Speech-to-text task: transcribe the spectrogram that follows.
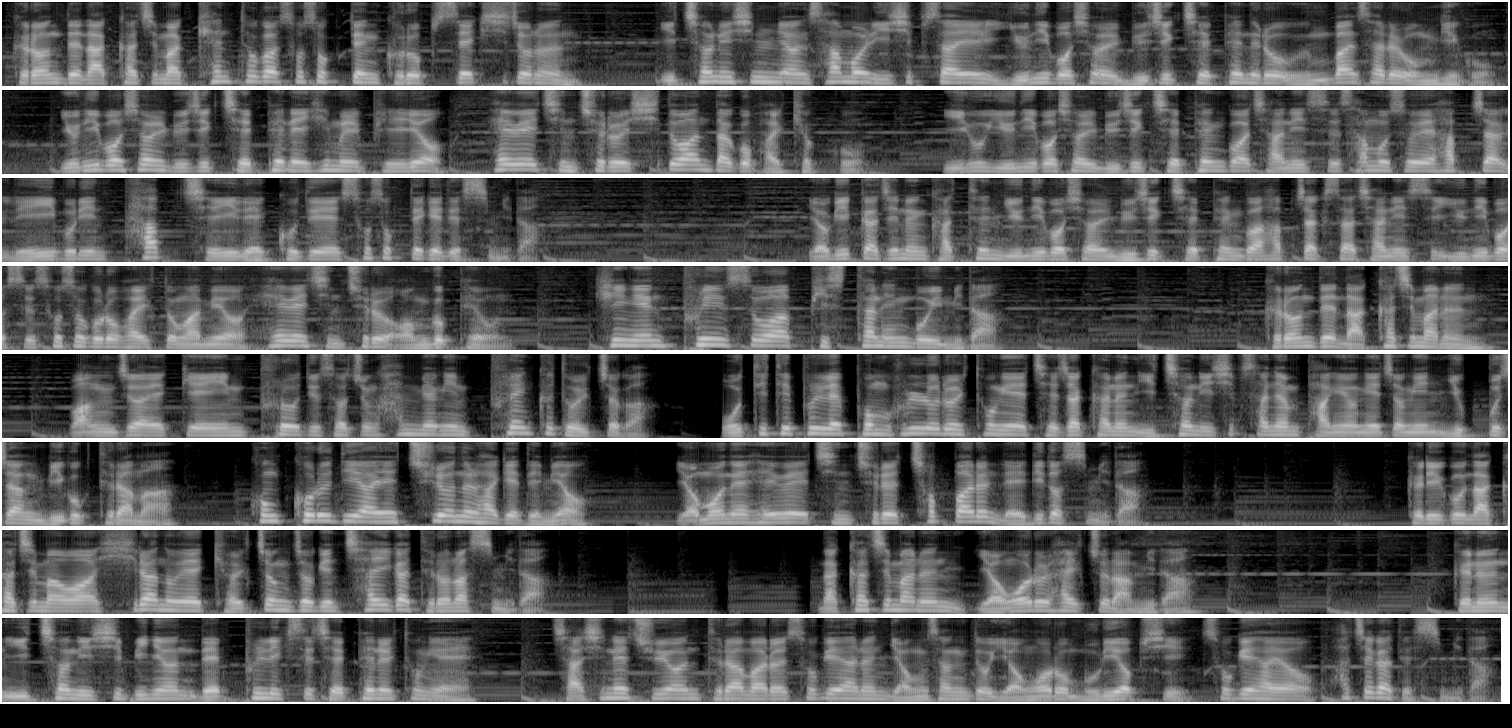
그런데 나카지마 켄토가 소속된 그룹 섹시존은 2020년 3월 24일 유니버셜 뮤직 재팬으로 음반사를 옮기고 유니버셜 뮤직 재팬의 힘을 빌려 해외 진출을 시도한다고 밝혔고 이후 유니버셜 뮤직 재팬과 자니스 사무소의 합작 레이블인 탑 J 레코드에 소속되게 됐습니다. 여기까지는 같은 유니버셜 뮤직 재팬과 합작사 자니스 유니버스 소속으로 활동하며 해외 진출을 언급해온 킹 앤 프린스와 비슷한 행보입니다. 그런데 나카지마는 왕좌의 게임 프로듀서 중 한 명인 프랭크 돌저가 OTT 플랫폼 훌루를 통해 제작하는 2024년 방영 예정인 6부작 미국 드라마 콩코르디아에 출연을 하게 되며 염원의 해외 진출에 첫 발을 내딛었습니다. 그리고 나카지마와 히라노의 결정적인 차이가 드러났습니다. 나카지마는 영어를 할 줄 압니다. 그는 2022년 넷플릭스 재팬을 통해 자신의 주연 드라마를 소개하는 영상도 영어로 무리 없이 소개하여 화제가 됐습니다.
